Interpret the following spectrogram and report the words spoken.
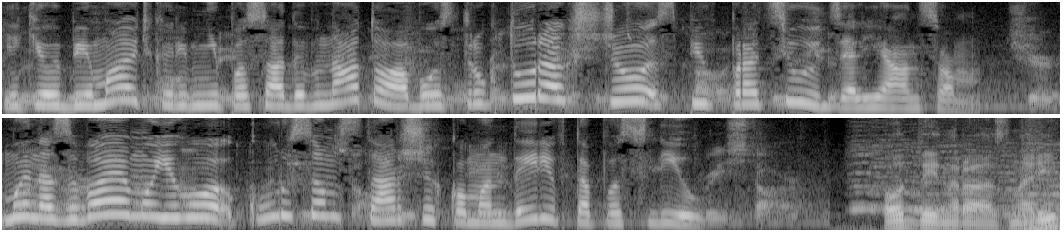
які обіймають керівні посади в НАТО або структурах, що співпрацюють з альянсом. Ми називаємо його курсом старших командирів та послів. Один раз на рік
